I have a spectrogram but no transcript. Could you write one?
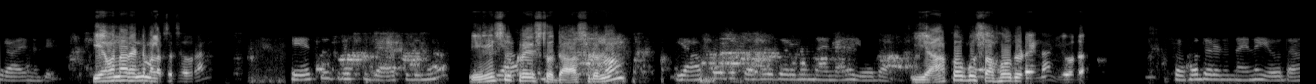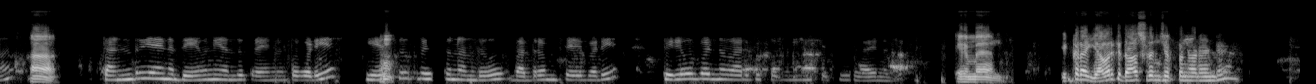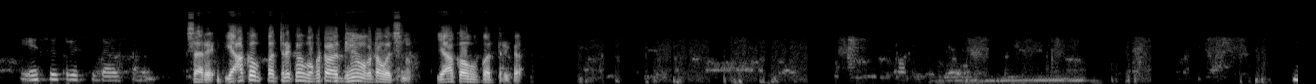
వ్రాయినది. ఏమన్నారండి మళ్ళీ చదవరా? యేసుక్రీస్తు దాసుడును యేసుక్రీస్తు దాసుడును యాకోబు సహోదరుడునైన యోధ యాకోబు సహోదరుడైన యోధ సహోదరుడునైన యోధ ఆ, తండ్రి అయిన దేవుని యందు ప్రేమింపబడి యేసుక్రీస్తునందు భద్రం చేయబడి పిలువబడిన వారికి శుభమని చెప్పి రాయనది. ఆమేన్ ఇక్కడ ఎవరికి దాసుడు అని చెప్తున్నాడండి యేసుక్రీస్తు దాసుడు. సరే యాకోబు పత్రిక ఒకటో అధ్యాయం ఒకటో వచ్చిన యాకోబు పత్రిక.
